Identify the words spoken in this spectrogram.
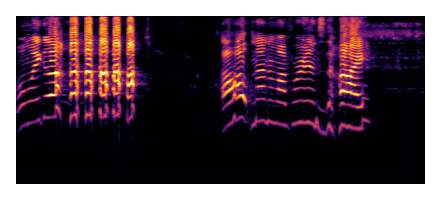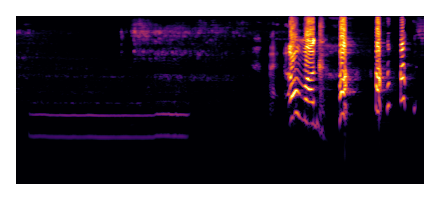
Oh my god! I hope none of my friends die. Oh my gosh!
